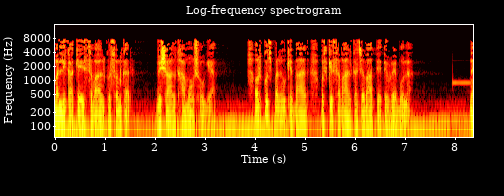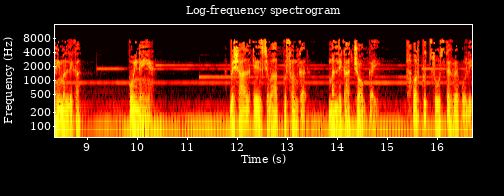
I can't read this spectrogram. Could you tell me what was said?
मल्लिका के इस सवाल को सुनकर विशाल खामोश हो गया और कुछ पलों के बाद उसके सवाल का जवाब देते हुए बोला, नहीं मल्लिका, कोई नहीं है। विशाल के इस जवाब को सुनकर मल्लिका चौंक गई और कुछ सोचते हुए बोली,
